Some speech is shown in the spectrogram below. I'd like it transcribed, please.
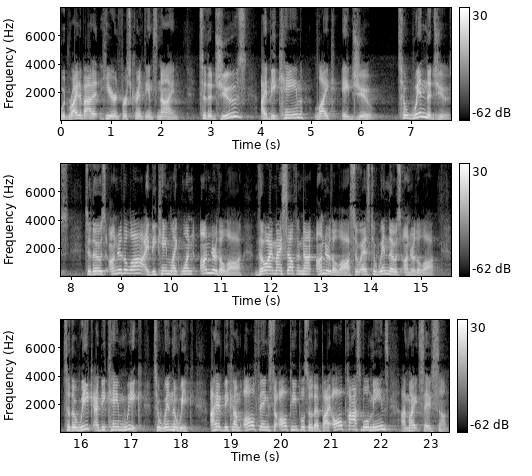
would write about it here in 1 Corinthians 9. To the Jews, I became like a Jew to win the Jews. To those under the law, I became like one under the law, though I myself am not under the law, so as to win those under the law. To the weak, I became weak to win the weak. I have become all things to all people so that by all possible means I might save some.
